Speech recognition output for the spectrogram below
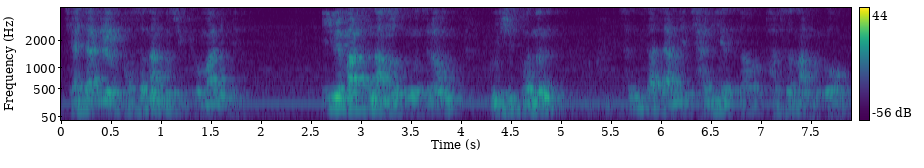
제자리를 벗어난 것이 교만입니다. 이미 말씀 나눴던 것처럼 루시퍼는 천사장의 자리에서 벗어남으로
